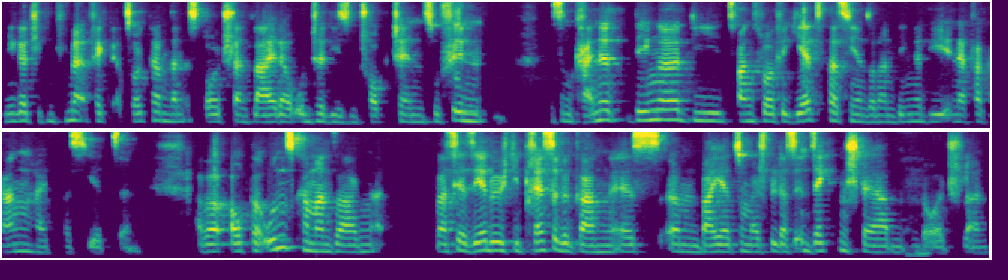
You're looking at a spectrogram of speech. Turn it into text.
negativen Klimaeffekt erzeugt haben, dann ist Deutschland leider unter diesen Top Ten zu finden. Das sind keine Dinge, die zwangsläufig jetzt passieren, sondern Dinge, die in der Vergangenheit passiert sind. Aber auch bei uns kann man sagen, was ja sehr durch die Presse gegangen ist, ähm, war ja zum Beispiel das Insektensterben in. Deutschland.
